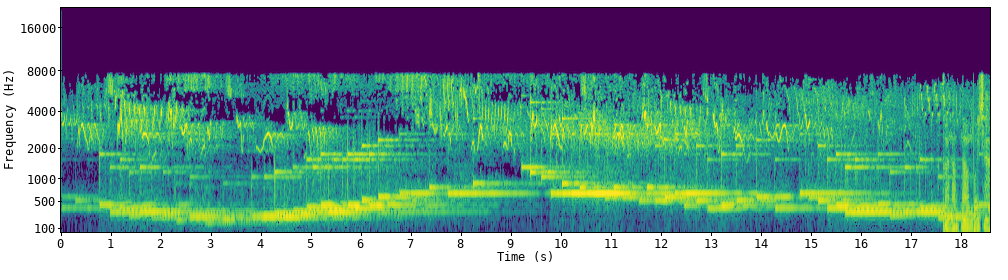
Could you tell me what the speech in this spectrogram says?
น้อมบูชา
